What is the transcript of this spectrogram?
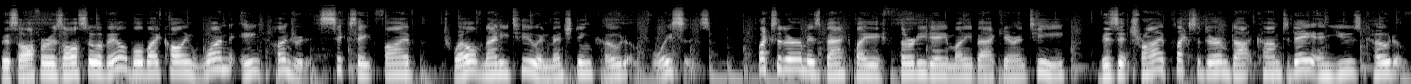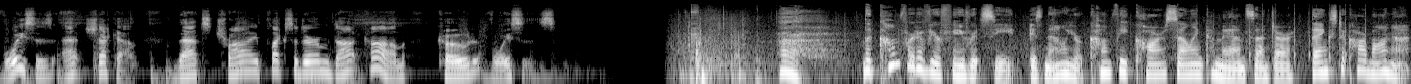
This offer is also available by calling 1 800 685 1292 and mentioning code VOICES. Plexaderm is backed by a 30 day money back guarantee. Visit tryplexaderm.com today and use code VOICES at checkout. That's tryplexaderm.com, code VOICES. the comfort of your favorite seat is now your comfy car selling command center, thanks to Carvana.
